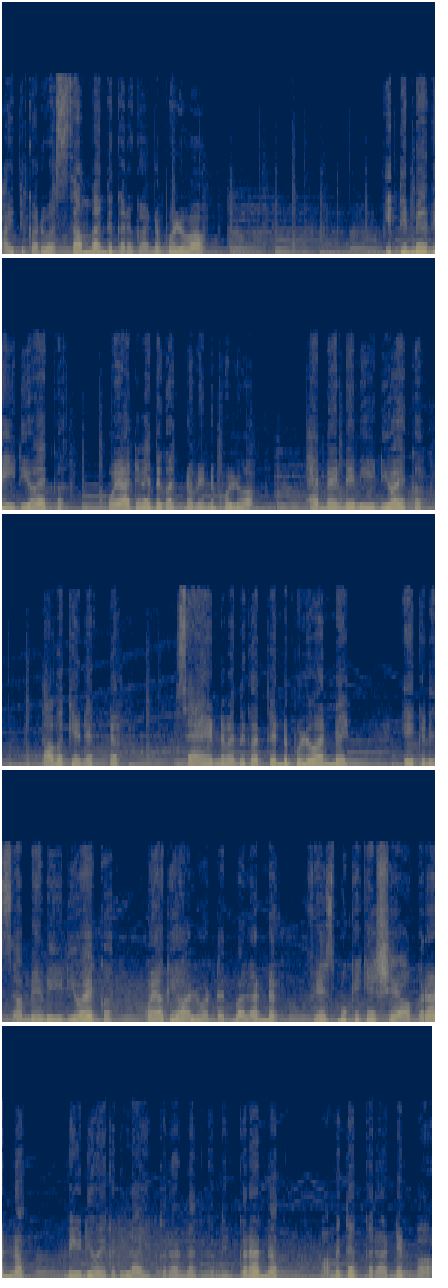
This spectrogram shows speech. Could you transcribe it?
අයිතිකරුව සම්බන්ධ කරගන්න පුළුවන්. ඉතින් මේ වීඩියෝ එක ඔයාට වැදගත් නොවෙන්න පුළුවන්. හැබැයි මේ වීඩියෝ එක තව කෙනෙක්ට සෑහෙන්න වැදගත් වෙන්න පුළුවන්නේ ඒක නිසා මේ වීඩියෝ එක ඔයාගේ යාළුවන්ටත් බලන්න ෆෙස්බුක් එකේ ෂයා කරන්න වීඩියෝ එකට ලයි කරන්නත් කමෙන්ට් කරන්න අමතක් කරන්න එපා.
